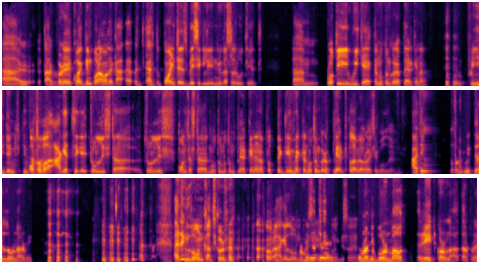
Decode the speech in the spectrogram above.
আর তারপরে কয়েকদিন পর আমাদের পয়েন্ট ইজ বেসিক্যালি নিউকাসলের উচিত প্রতি উইকে একটা নতুন করে প্লেয়ার কেনা। ফ্রি এজেন্ট কিন্তু অথবা আগের থেকে চল্লিশটা চল্লিশ পঞ্চাশটা নতুন নতুন প্লেয়ার কেনে না প্রত্যেক গেমে একটা নতুন করে প্লেয়ার খেলাবে আর এসে গোল দেবে। I think with the loan army I think loan কাজ করবে না। আমরা আগে লোন তোমরা যে বোর্ড মাউথ রেড করলা তারপরে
